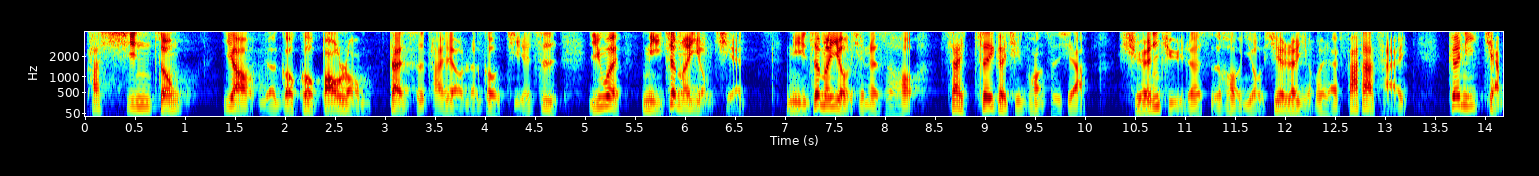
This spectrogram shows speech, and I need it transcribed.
他心中要能够够包容，但是他要能够节制，因为你这么有钱，你这么有钱的时候，在这个情况之下，选举的时候，有些人也会来发大财，跟你讲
